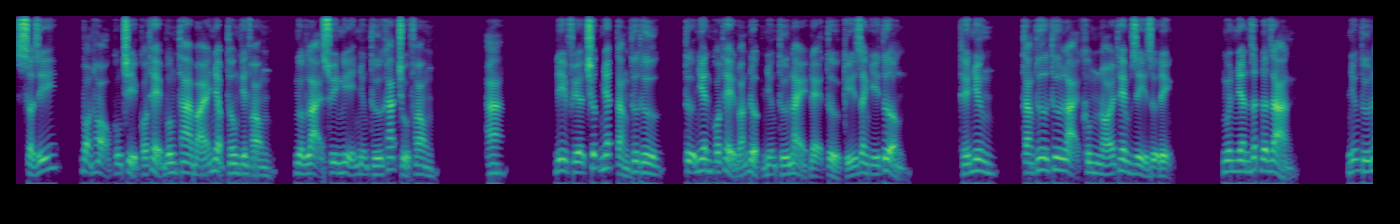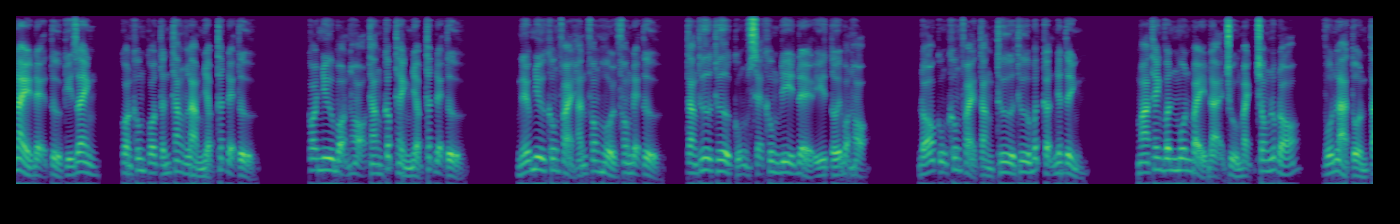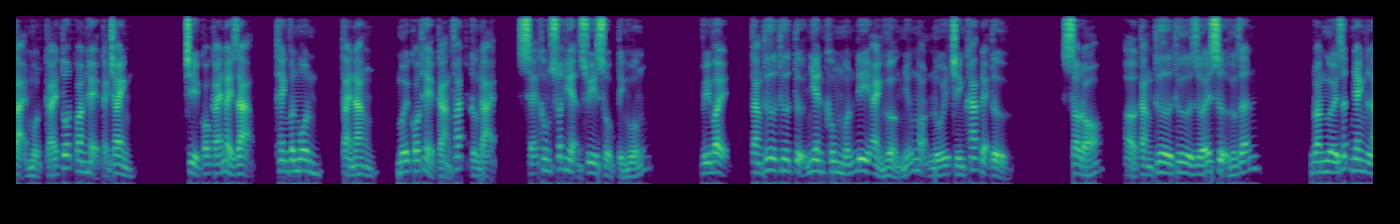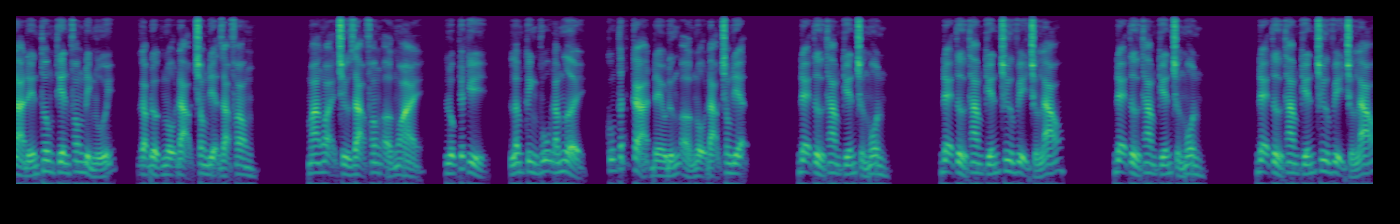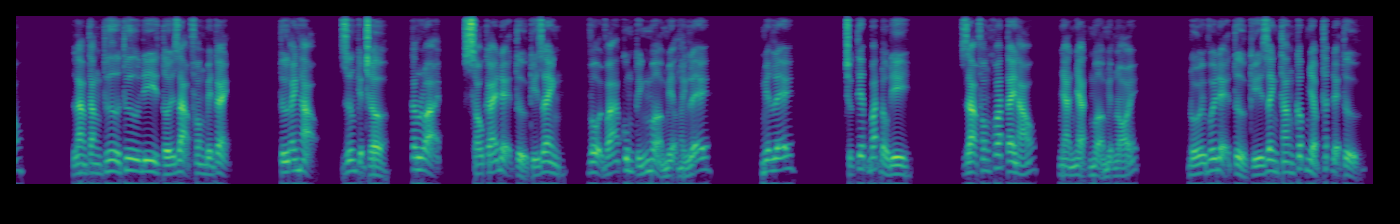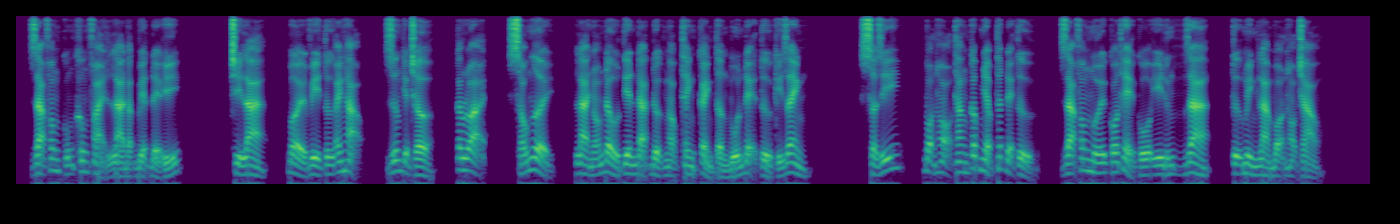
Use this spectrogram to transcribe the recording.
Sở dĩ, bọn họ cũng chỉ có thể bông tha bái nhập thông tiên phong, ngược lại suy nghĩ những thứ khác chủ phong. A, đi phía trước nhất tàng thư thư, tự nhiên có thể đoán được những thứ này đệ tử ký danh ý tưởng. Thế nhưng tàng thư thư lại không nói thêm gì dự định. Nguyên nhân rất đơn giản. Những thứ này đệ tử ký danh, còn không có tấn thăng làm nhập thất đệ tử. Coi như bọn họ thăng cấp thành nhập thất đệ tử. Nếu như không phải hắn phong hồi phong đệ tử tàng thư thư cũng sẽ không đi để ý tới bọn họ đó cũng không phải tàng thư thư bất cận nhân tình. Mà thanh vân môn bảy đại chủ mạch trong lúc đó, vốn là tồn tại một cái tốt quan hệ cạnh tranh. Chỉ có cái này dạng, thanh vân môn, tài năng mới có thể càng phát cường đại, sẽ không xuất hiện suy sụp tình huống. Vì vậy, tàng thư thư tự nhiên không muốn đi ảnh hưởng những ngọn núi chính khác đệ tử. Sau đó, ở tàng thư thư dưới sự hướng dẫn, đoàn người rất nhanh là đến thông thiên phong đỉnh núi, gặp được nộ đạo trong điện dạ phong. Mà ngoại trừ dạ phong ở ngoài, lục tiết kỳ, lâm kinh vũ đám người, cũng tất cả đều đứng ở nộ đạo trong điện. Đệ tử tham kiến trưởng môn. Đệ tử tham kiến chư vị trưởng lão đệ tử tham kiến trưởng môn, đệ tử tham kiến chư vị trưởng lão, làm tăng thư thư đi tới dạ phong bên cạnh. Từ anh hạo, dương kiệt chờ, các loại, sáu cái đệ tử ký danh, vội vã cung kính mở miệng hành lễ. Miễn lễ. Trực tiếp bắt đầu đi. Dạ phong khoát tay áo, nhàn nhạt mở miệng nói. Đối với đệ tử ký danh thăng cấp nhập thất đệ tử dạ phong cũng không phải là đặc biệt để ý. Chỉ là, bởi vì từ anh hạo, dương kiệt chờ, các loại, sáu người là nhóm đầu tiên đạt được ngọc thanh cảnh tầng bốn đệ tử ký danh. Sở dĩ, bọn họ thăng cấp nhập thất đệ tử dạ phong mới có thể cố ý đứng ra, tự mình làm bọn họ chào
